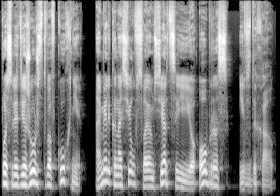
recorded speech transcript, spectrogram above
После дежурства в кухне Амелька носил в своем сердце ее образ и вздыхал.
